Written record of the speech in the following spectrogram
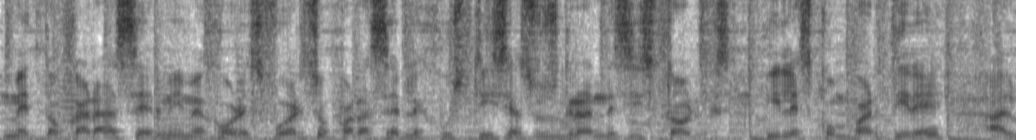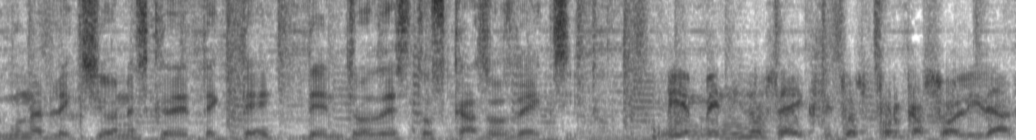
me tocará hacer mi mejor esfuerzo para hacerle justicia a sus grandes historias y les compartiré algunas lecciones que detecté dentro de estos casos de éxito. Bienvenidos a Éxitos por Casualidad,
